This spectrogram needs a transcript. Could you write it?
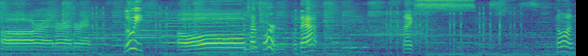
all right, all right, all right. Louis. Oh, times four with the hat. Nice. Come on.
